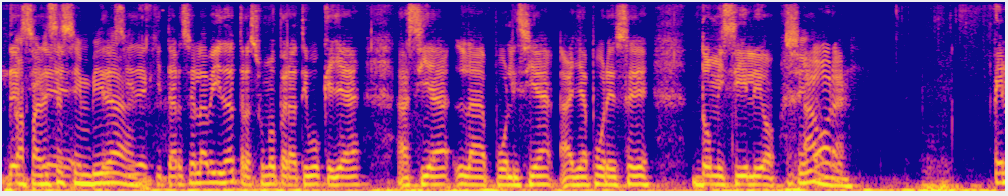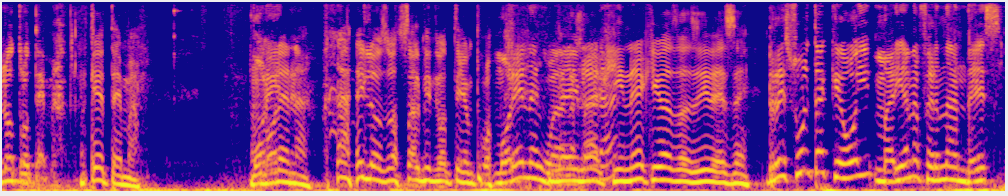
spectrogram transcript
decide, aparece sin vida. Decide quitarse la vida tras un operativo que ya hacía la policía allá por ese domicilio. Ahora, en otro tema. ¿Qué tema? Morena. y los dos al mismo tiempo. Morena en Guadalajara. Me imaginé que ibas a decir ese. Resulta que hoy Mariana Fernández,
